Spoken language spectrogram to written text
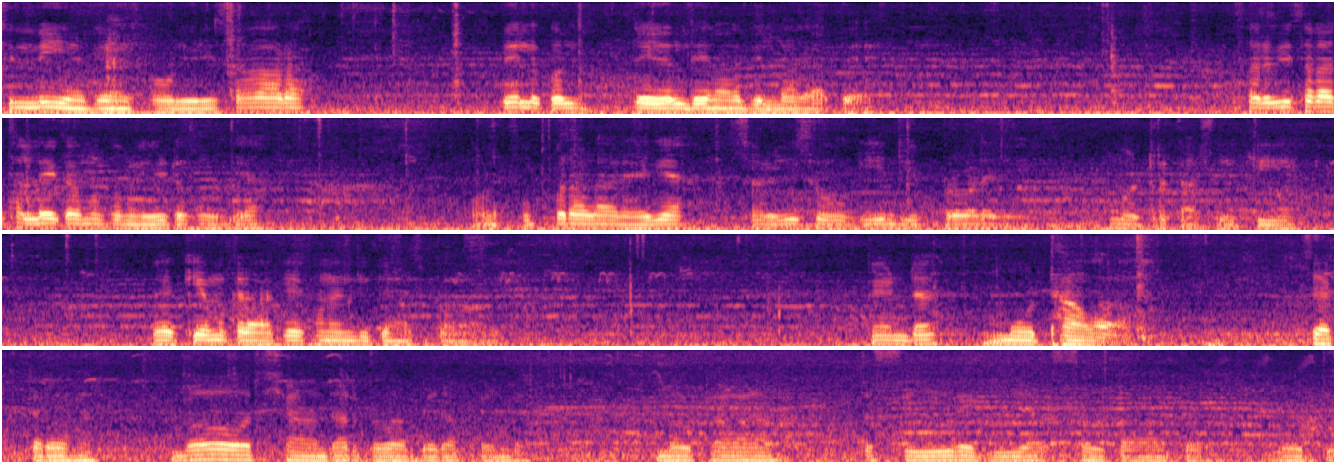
ਸਿੰਮੀ ਹੈ ਗੈਸ ਹੋ ਗਈ, ਸਾਰਾ ਬਿਲਕੁਲ ਤੇਲ ਦੇ ਨਾਲ ਗਿੱਲਾ ਹੋਇਆ ਪਿਆ। ਸਰਵਿਸ ਵਾਲਾ ਥੱਲੇ ਕੰਮ ਕੰਪਲੀਟ ਹੋ ਗਿਆ। ਹੁਣ ਉੱਪਰ ਵਾਲਾ ਰਹਿ ਗਿਆ। ਸਰਵਿਸ ਹੋ ਗਈ, ਇਹਦੀ ਉੱਪਰ ਵਾਲੇ ਦੀ ਮੋਟਰ ਕੱਸ ਦਿੱਤੀ ਹੈ। ਵੈਕਿਊਮ ਕਰਾ ਕੇ ਹੁਣ ਇਹਦੀ ਗੈਸ ਪਾਵਾਂਗੇ। ਪਿੰਡ ਮੋਠਾਂ ਵਾਲਾ ਚੈੱਕ ਕਰੋ ਹਾਂ। ਬਹੁਤ ਸ਼ਾਨਦਾਰ ਦੁਆਬੇ ਦਾ ਪਿੰਡ। ਮੋਠਾਂ ਵਾਲਾ ਤਸਵੀਰ ਹੈਗੀ ਆ ਸੁਲਤਾਨਪੁਰ ਲੋਧੀ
